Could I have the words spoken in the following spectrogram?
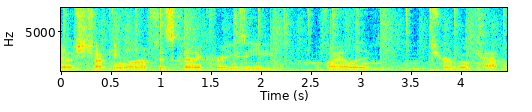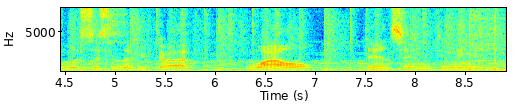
know, shucking off this kind of crazy, violent, turbo capitalist system that we've got while dancing and doing it.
